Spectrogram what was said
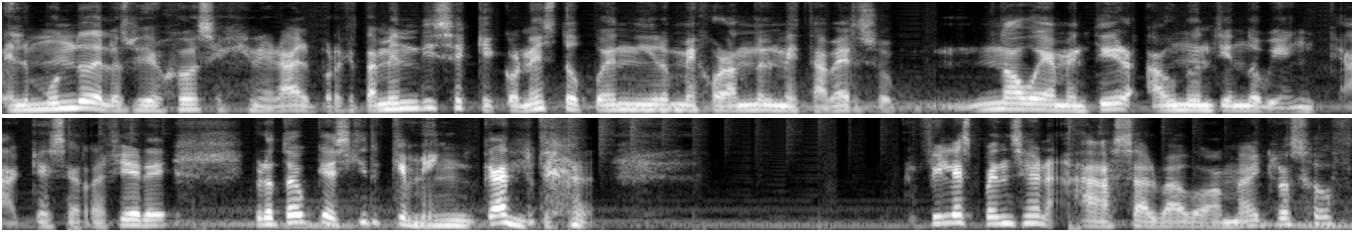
el mundo de los videojuegos en general, porque también dice que con esto pueden ir mejorando el metaverso. No voy a mentir, aún no entiendo bien a qué se refiere, pero tengo que decir que me encanta. Phil Spencer ha salvado a Microsoft,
